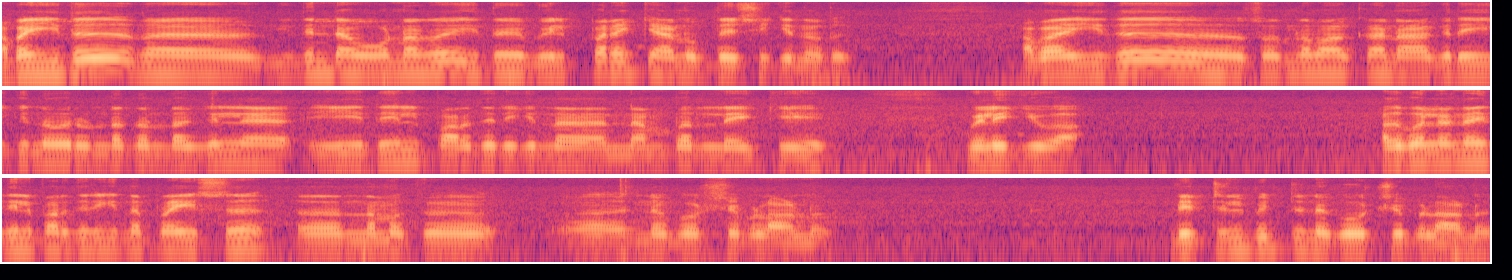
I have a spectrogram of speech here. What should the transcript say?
അപ്പോൾ ഇത് ഇതിന്റെ ഓണർ ഇത് വിൽപ്പനയ്ക്കാണ് ഉദ്ദേശിക്കുന്നത്. അപ്പോൾ ഇത് സ്വന്തമാക്കാൻ ആഗ്രഹിക്കുന്നവരുണ്ടെന്നുണ്ടെങ്കിൽ ഇതിൽ പറഞ്ഞിരിക്കുന്ന നമ്പറിലേക്ക് വിളിക്കുക. അതുപോലെ തന്നെ ഇതിൽ പറഞ്ഞിരിക്കുന്ന പ്രൈസ് നമുക്ക് നെഗോഷ്യബിൾ ആണ്. ലിറ്റിൽ ബിറ്റ് നെഗോഷ്യബിൾ ആണ്.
